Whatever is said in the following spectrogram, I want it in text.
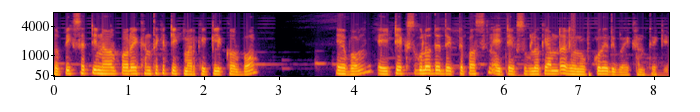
তো পিকচারটি নেওয়ার পরে এখান থেকে টিক মার্কে ক্লিক করব। এবং এই টেক্সটগুলোতে দেখতে পাচ্ছেন, এই টেক্সটগুলোকে আমরা রিমুভ করে দিব এখান থেকে।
